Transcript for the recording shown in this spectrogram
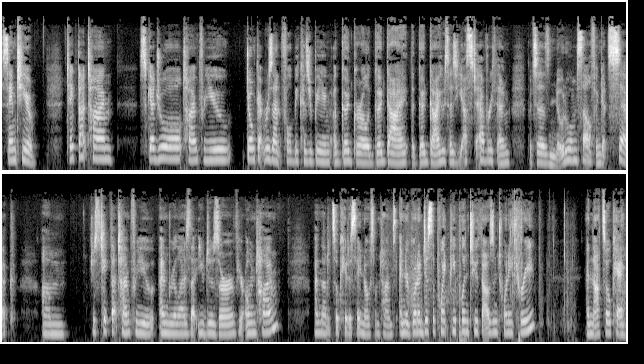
Same to you. Take that time, schedule time for you. Don't get resentful because you're being a good girl, a good guy, the good guy who says yes to everything, but says no to himself and gets sick. Um, just take that time for you and realize that you deserve your own time and that it's okay to say no sometimes. And you're going to disappoint people in 2023, and that's okay.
